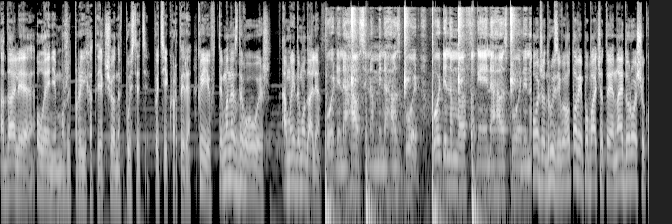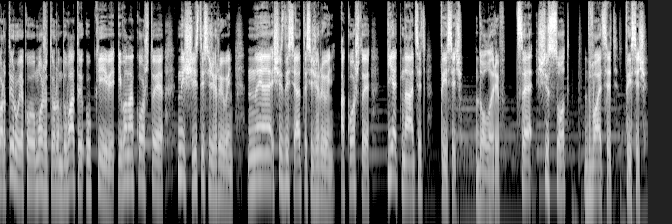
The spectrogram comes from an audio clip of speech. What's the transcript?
а далі олені можуть приїхати, якщо не впустять по цій квартирі. Київ, ти мене здивовуєш. А ми йдемо далі. Отже, друзі, ви готові побачити найдорожчу квартиру, яку ви можете орендувати у Києві. І вона коштує не 6 тисяч гривень, не 60 тисяч гривень, а коштує 15 тисяч доларів. Це 620 тисяч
